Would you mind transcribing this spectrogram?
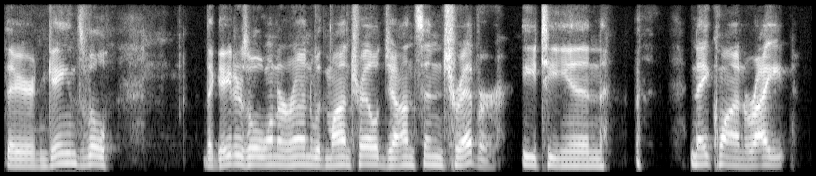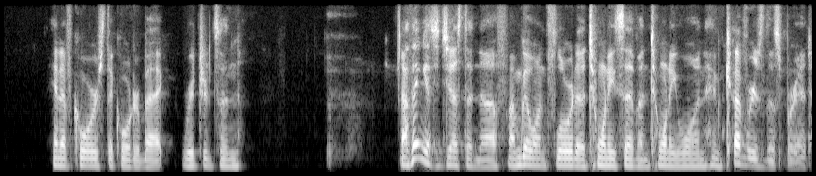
there in Gainesville. The Gators will want to run with Montrell Johnson, Trevor Etienne, Nay'Quan Wright, and of course the quarterback Richardson. I think it's just enough. I'm going Florida 27 21 and covers the spread.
